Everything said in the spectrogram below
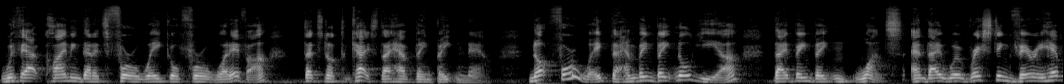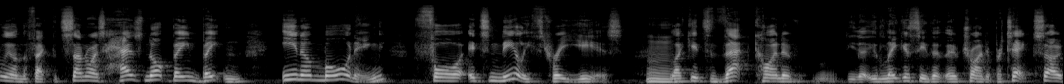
without claiming that it's for a week or for whatever, that's not the case. They have been beaten now. Not for a week. They haven't been beaten all year. They've been beaten once. And they were resting very heavily on the fact that Sunrise has not been beaten in a morning for it's nearly three years. Mm. Like it's that kind of legacy that they're trying to protect. So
